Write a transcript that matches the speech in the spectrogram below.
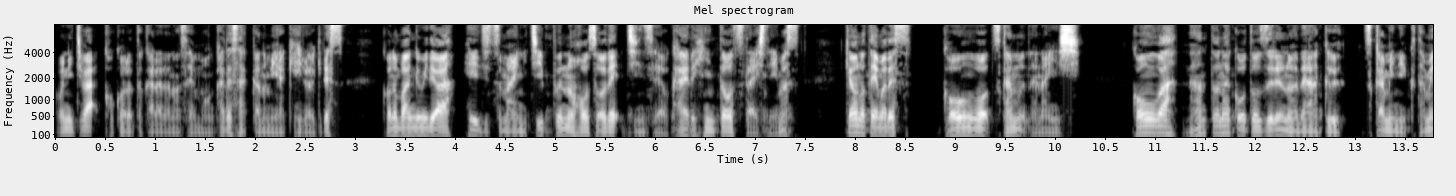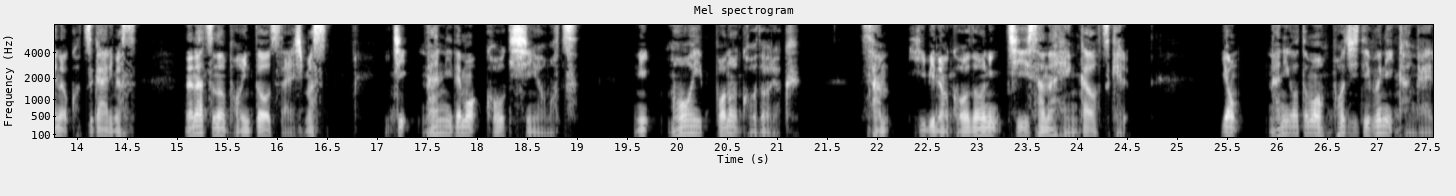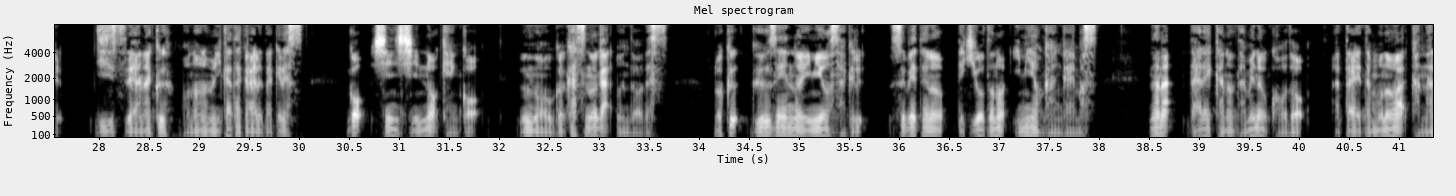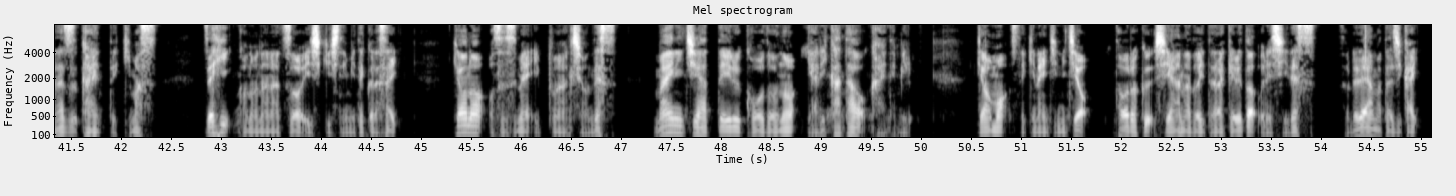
こんにちは。心と体の専門家で作家の三宅博之です。この番組では平日毎日1分の放送で人生を変えるヒントをお伝えしています。今日のテーマです。幸運をつかむ7因子。幸運はなんとなく訪れるのではなく、つかみに行くためのコツがあります。7つのポイントをお伝えします。1、何にでも好奇心を持つ。2、もう一歩の行動力。3、日々の行動に小さな変化をつける。4、何事もポジティブに考える。事実ではなく、物の見方があるだけです。5、心身の健康。運を動かすのが運動です。6、偶然の意味を探る。すべての出来事の意味を考えます。7、誰かのための行動。与えたものは必ず帰ってきます。ぜひ、この7つを意識してみてください。今日のおすすめ1分アクションです。毎日やっている行動のやり方を変えてみる。今日も素敵な一日を登録、シェアなどいただけると嬉しいです。それではまた次回。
